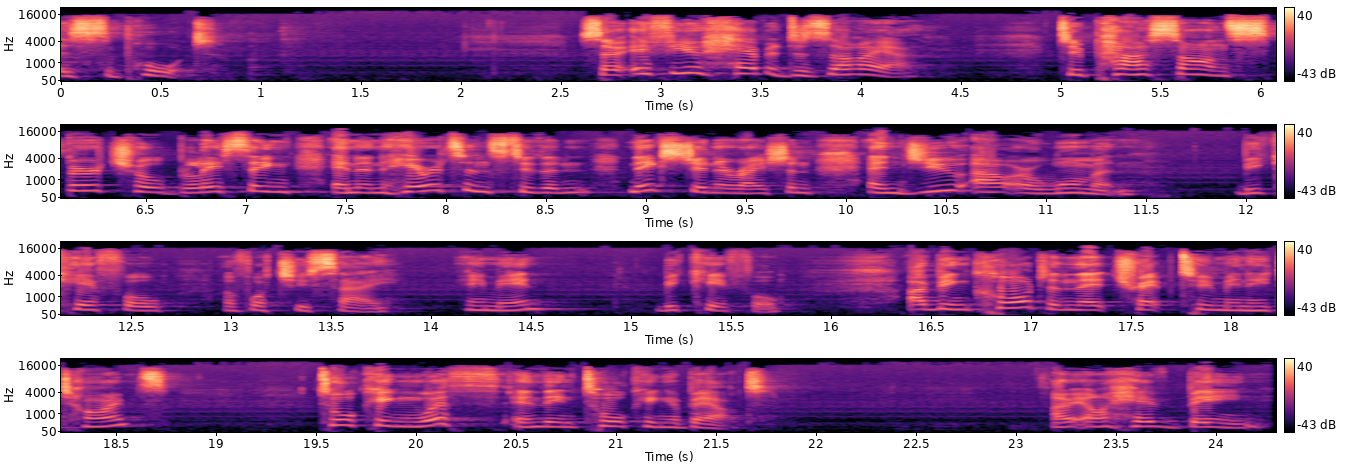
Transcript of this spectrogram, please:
is support. So if you have a desire to pass on spiritual blessing and inheritance to the next generation, and you are a woman, be careful of what you say. Amen? Be careful. I've been caught in that trap too many times talking with and then talking about. I, I have been,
